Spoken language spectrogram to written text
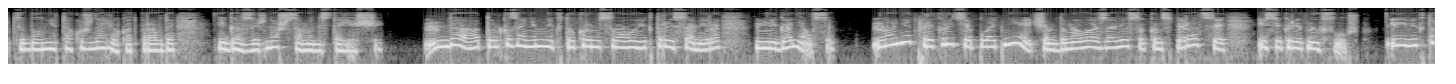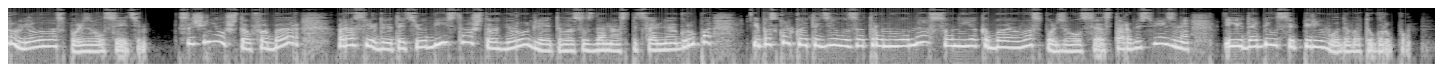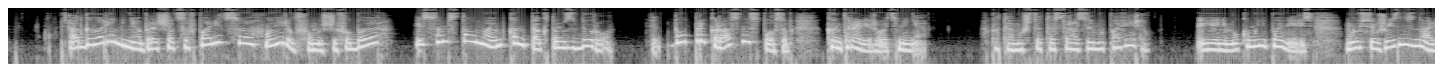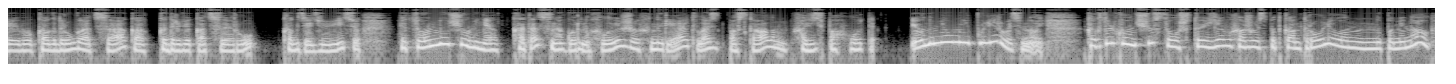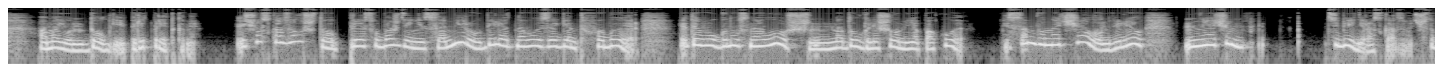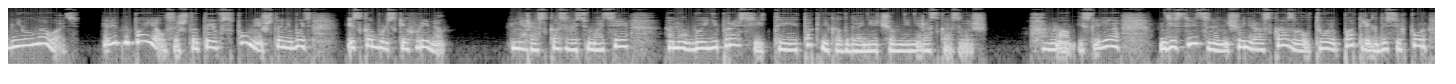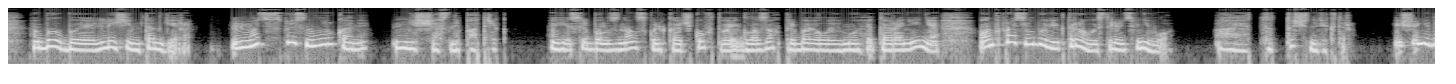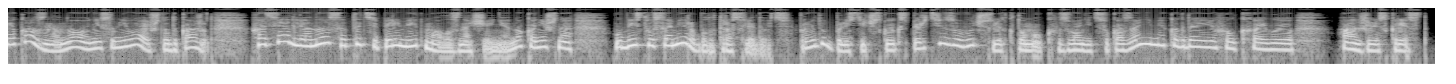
Ты был не так уж далек от правды, и газырь наш самый настоящий. Да, только за ним никто, кроме самого Виктора и Самира, не гонялся. Но нет прикрытия плотнее, чем дымовая завеса конспирации и секретных служб. И Виктор умело воспользовался этим. Сочинил, что ФБР расследует эти убийства, что в бюро для этого создана специальная группа, и поскольку это дело затронуло нас, он якобы воспользовался старыми связями и добился перевода в эту группу. Отговорил меня обращаться в полицию, уверил в помощи ФБР и сам стал моим контактом с бюро. Это был прекрасный способ контролировать меня. Потому что ты сразу ему поверил? Я не мог ему не поверить. Мы всю жизнь знали его как друга отца, как кадровика ЦРУ, как дядю Витю. Это он научил меня кататься на горных лыжах, нырять, лазить по скалам, ходить в походы. И он умел манипулировать мной. Как только он чувствовал, что я выхожу из-под контроля, он напоминал о моем долге перед предками. Еще сказал, что при освобождении Самира убили одного из агентов ФБР. Это его гнусная ложь надолго лишила меня покоя. И с самого начала он велел ни о чем тебе не рассказывать, чтобы не волновать. Видно, боялся, что ты вспомнишь что-нибудь из кабульских времен. Не рассказывать матери, а мог бы и не просить. Ты и так никогда ни о чем мне не рассказываешь. Мам, если я действительно ничего не рассказывал, твой Патрик до сих пор был бы лихим Тангера. Мать всплеснула руками. Несчастный Патрик. Если бы он знал, сколько очков в твоих глазах прибавило ему это ранение, он попросил бы Виктора выстрелить в него. А это точно Виктор? Еще не доказано, но не сомневаюсь, что докажут. Хотя для нас это теперь имеет мало значения. Но, конечно, убийство Самира будут расследовать. Проведут баллистическую экспертизу, вычислят, кто мог звонить с указаниями, когда я ехал к хайвею Анжелес Крест.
